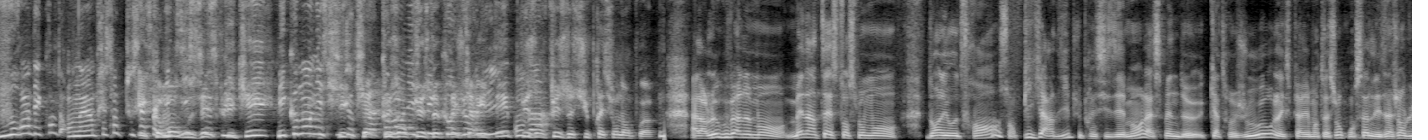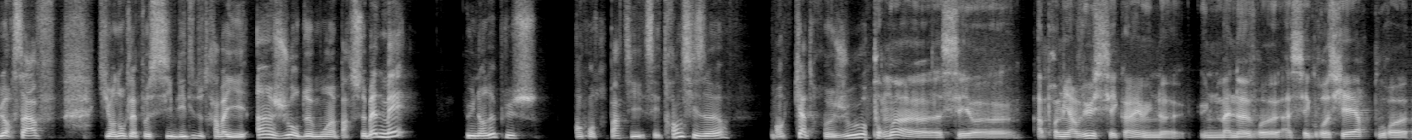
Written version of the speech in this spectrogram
Vous vous rendez compte On a l'impression que tout ça, Et ça comment vous plus. expliquez Mais comment on qu'il explique qu'il y a plus en on plus de précarité, plus va- en plus de suppression d'emplois? Alors, le gouvernement mène un test en ce moment dans les Hauts-de-France, en Picardie plus précisément, la semaine de 4 jours. L'expérimentation concerne les agents de l'URSSAF qui ont donc la possibilité de travailler un jour de moins par semaine, mais une heure de plus. En contrepartie, c'est 36 heures en 4 jours. Pour moi, euh, c'est euh, à première vue, c'est quand même une, une manœuvre assez grossière pour, euh,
